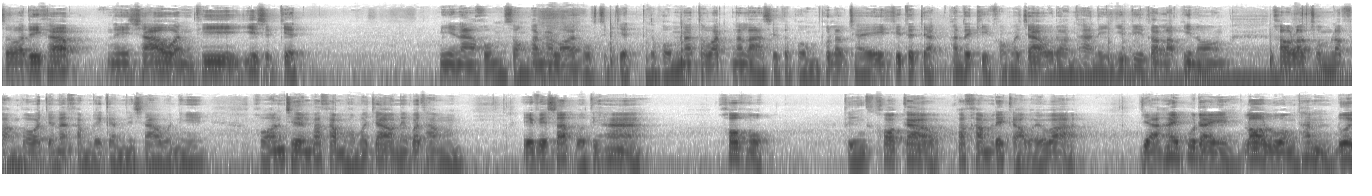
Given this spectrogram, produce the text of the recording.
สวัสดีครับ ในเช้าวันที่ 27 มีนาคม 2567 กับผมนัทวัฒน์นราเศรษฐพงศ์ผู้รับใช้คิดจักรพันธกิจของพระเจ้าอุดรธานียินดีต้อนรับพี่น้องเข้ารับชมรับฟังพระวจนะคำด้วยกันในเช้าวันนี้ ขออัญเชิญพระคำของพระเจ้าในพระธรรม เอเฟซัสบทที่ 5 ข้อ 6 ถึงข้อ 9 พระคำได้กล่าวไว้ว่า อย่าให้ผู้ใดล่อลวงท่านด้วย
